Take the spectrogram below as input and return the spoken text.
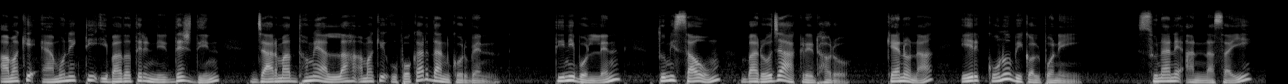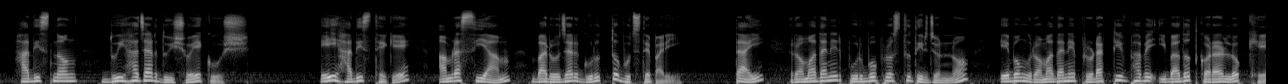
আমাকে এমন একটি ইবাদতের নির্দেশ দিন যার মাধ্যমে আল্লাহ আমাকে উপকার দান করবেন। তিনি বললেন, তুমি সাউম বা রোজা আঁকড়ে ধরো, কেননা এর কোনো বিকল্প নেই। সুনানে আন্নাসাই, হাদিস নং দুই হাজার দুইশো একুশ। এই হাদিস থেকে আমরা সিয়াম বা রোজার গুরুত্ব বুঝতে পারি। তাই রমাদানের পূর্ব প্রস্তুতির জন্য এবং রমাদানে প্রোডাক্টিভভাবে ইবাদত করার লক্ষ্যে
